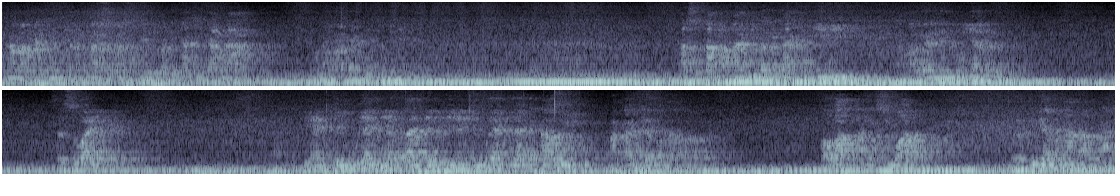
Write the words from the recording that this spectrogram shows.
Mengamalkan ilmunya masuk masjid balik kaki kanan mengamalkan ilmunya masuk kamar mandi balik kaki kiri mengamalkan ilmunya sesuai dengan ilmu yang dia pelajari dengan ilmu yang dia ketahui maka dia mengamalkan sholat pakai siwak berarti dia mengamalkan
